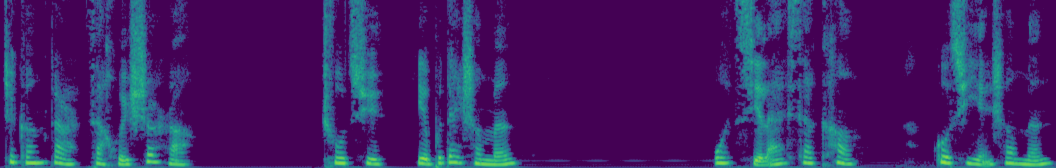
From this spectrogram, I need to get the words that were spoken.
这钢蛋儿咋回事啊？出去也不带上门。我起来下炕，过去掩上门，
